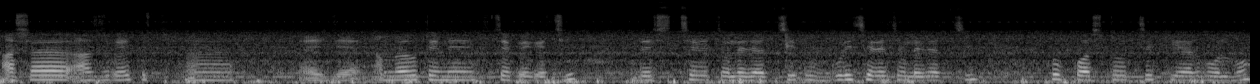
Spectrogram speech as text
আসা, আসবে এই যে আমরাও ট্রেনে চেপে গেছি। দেশ ছেড়ে চলে যাচ্ছি। ধূপগুড়ি ছেড়ে চলে যাচ্ছি। খুব কষ্ট হচ্ছে, কী আর বলব?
